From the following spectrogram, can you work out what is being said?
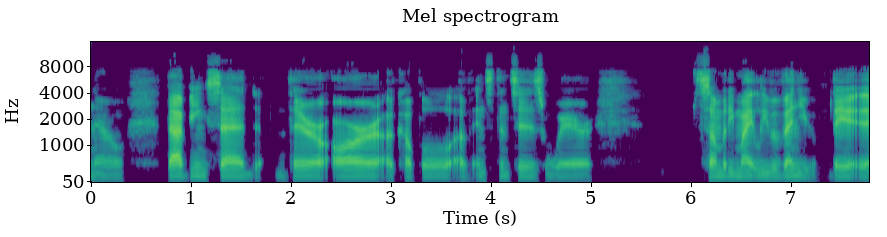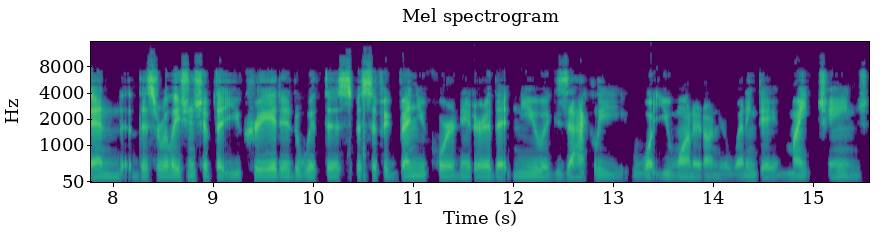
now, that being said, there are a couple of instances where somebody might leave a venue. They and this relationship that you created with this specific venue coordinator that knew exactly what you wanted on your wedding day might change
